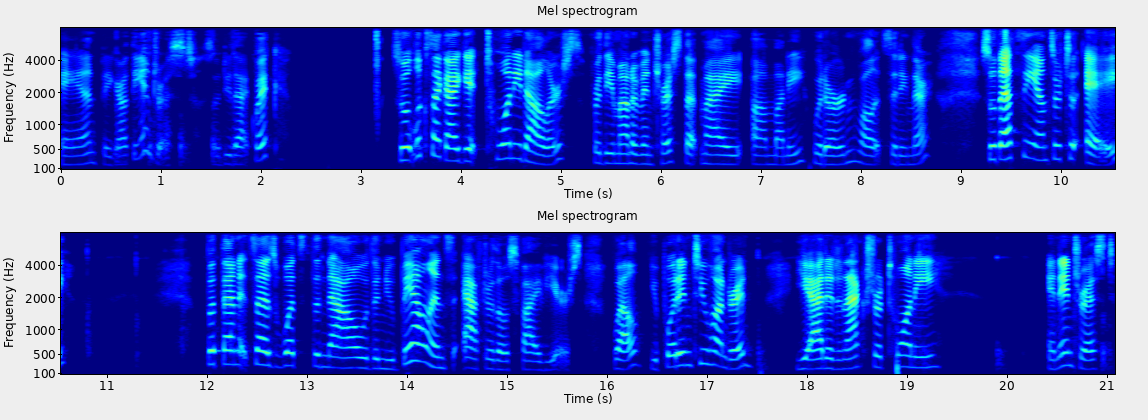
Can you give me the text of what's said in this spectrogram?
and figure out the interest. So do that quick. So it looks like I get $20 for the amount of interest that my uh, money would earn while it's sitting there. So that's the answer to A. But then it says, what's the now the new balance after those five years? Well, you put in 200, you added an extra 20 in interest,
